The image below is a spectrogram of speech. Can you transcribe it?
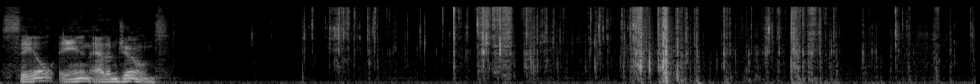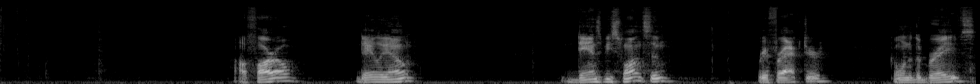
Sale and Adam Jones. Alfaro, De Leon, Dansby Swanson, Refractor, going to the Braves,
